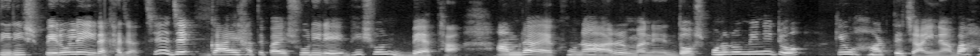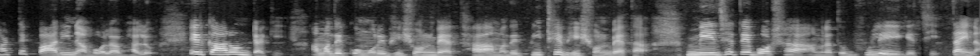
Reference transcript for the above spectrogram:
তিরিশ পেরোলেই দেখা যাচ্ছে যে গায়ে হাতে পায়ে শরীরে ভীষণ ব্যথা। আমরা এখন আর মানে দশ পনেরো মিনিটও কেউ হাঁটতে চাই না বা হাঁটতে পারি না বলা ভালো। এর কারণটা কি? আমাদের কোমরে ভীষণ ব্যথা, আমাদের পিঠে ভীষণ ব্যথা, মেঝেতে বসা আমরা তো ভুলেই গেছি, তাই না?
